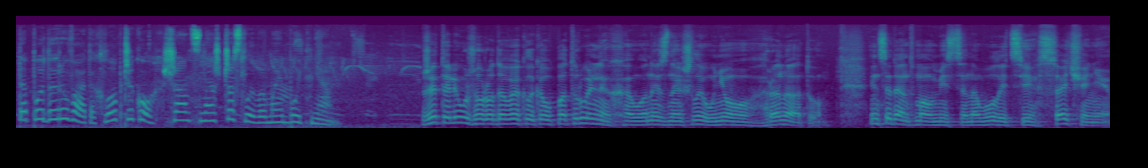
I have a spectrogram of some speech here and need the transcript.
та подарувати хлопчику шанс на щасливе майбутнє. Житель Ужгорода викликав патрульних, вони знайшли у нього гранату. Інцидент мав місце на вулиці Сечені.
